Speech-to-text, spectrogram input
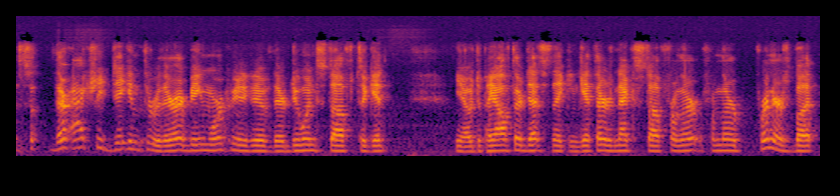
so they're actually digging through. They're being more communicative. They're doing stuff to get, you know, to pay off their debts so they can get their next stuff from their from their printers. But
